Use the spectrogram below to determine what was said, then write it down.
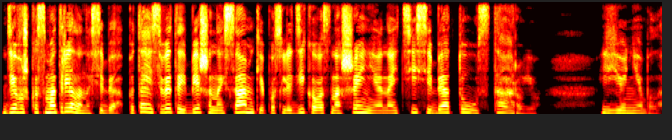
Девушка смотрела на себя, пытаясь в этой бешеной самке после дикого сношения найти себя ту, старую. Ее не было.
